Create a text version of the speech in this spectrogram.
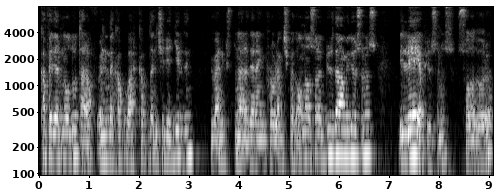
kafelerin olduğu taraf. Önünde kapı var. Kapıdan içeriye girdin. Güvenlik üstüne aradı herhangi bir problem çıkmadı. Ondan sonra düz devam ediyorsunuz. Bir L yapıyorsunuz sola doğru.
